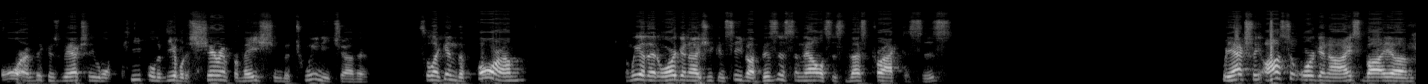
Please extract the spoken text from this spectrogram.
forum because we actually want people to be able to share information between each other. So like in the forum, we have that organized, you can see, by business analysis best practices. We actually also organize by, um,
